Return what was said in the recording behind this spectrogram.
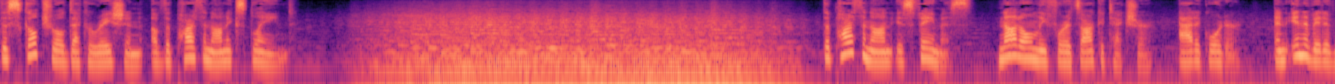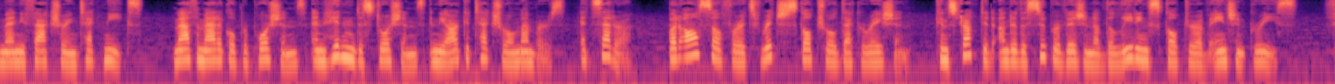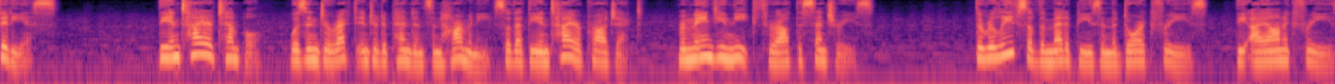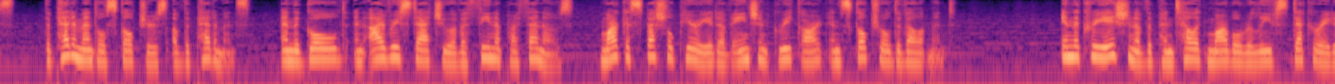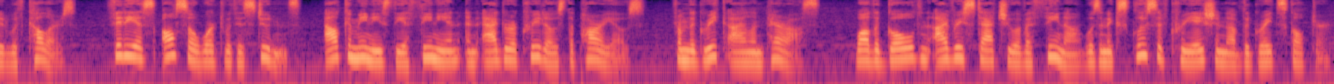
The sculptural decoration of the Parthenon explained. The Parthenon is famous, not only for its architecture, Attic order, and innovative manufacturing techniques, mathematical proportions and hidden distortions in the architectural members, etc., but also for its rich sculptural decoration, constructed under the supervision of the leading sculptor of ancient Greece, Phidias. The entire temple was in direct interdependence and harmony so that the entire project remained unique throughout the centuries. The reliefs of the metopes in the Doric frieze, the Ionic frieze, the pedimental sculptures of the pediments, and the gold and ivory statue of Athena Parthenos, mark a special period of ancient Greek art and sculptural development. In the creation of the Pentelic marble reliefs decorated with colors, Phidias also worked with his students, Alcamenes the Athenian and Agorakritos the Parios, from the Greek island Paros, while the gold and ivory statue of Athena was an exclusive creation of the great sculptor.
